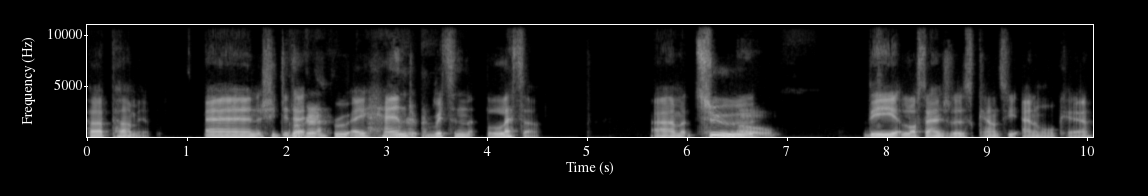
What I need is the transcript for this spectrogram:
her permit, and she did that through a handwritten letter um, to Oh, the Los Angeles County Animal Care,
